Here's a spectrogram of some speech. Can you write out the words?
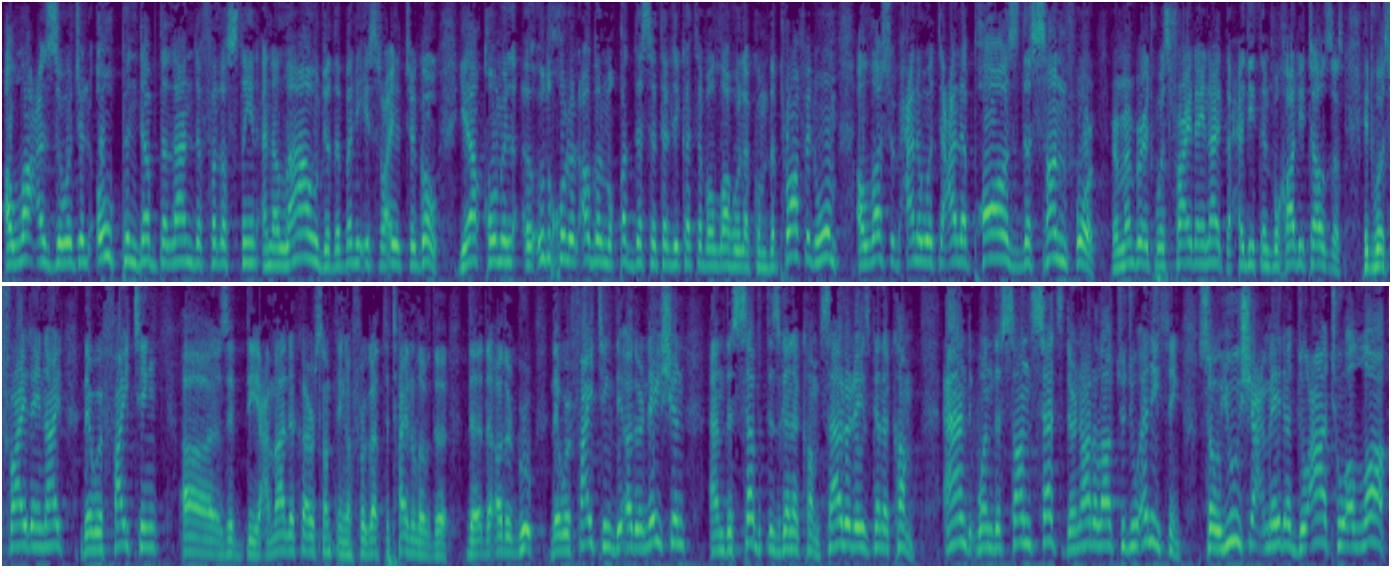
Allah Azza wa Jal opened up the land of Palestine and allowed the Bani Israel to go. يَا قَوْمِ أُدْخُلُوا الْأَرْضَ الْمُقَدَّسَةَ لِكَتَبَ اللَّهُ لَكُمْ The prophet whom Allah subhanahu wa ta'ala paused the sun for. Remember it was Friday night, the hadith in Bukhari tells us. It was Friday night, they were fighting, uh, is it the Amalika or something? I forgot the title of the, the, the other group. They were fighting the other nation and the Sabt is going to come. Saturday is going to come. And when the sun sets, they're not allowed to do anything. So Yusha made a dua to Allah,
